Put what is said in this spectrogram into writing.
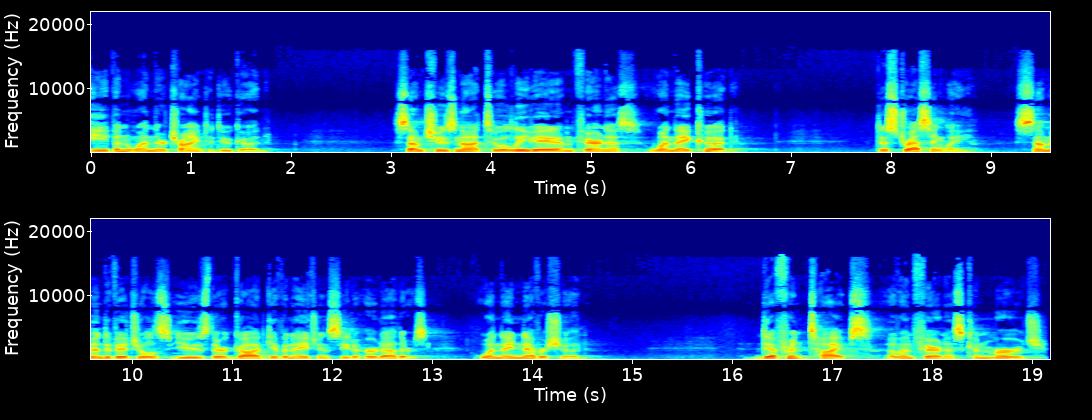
even when they're trying to do good. Some choose not to alleviate unfairness when they could. Distressingly, some individuals use their God given agency to hurt others when they never should. Different types of unfairness can merge,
